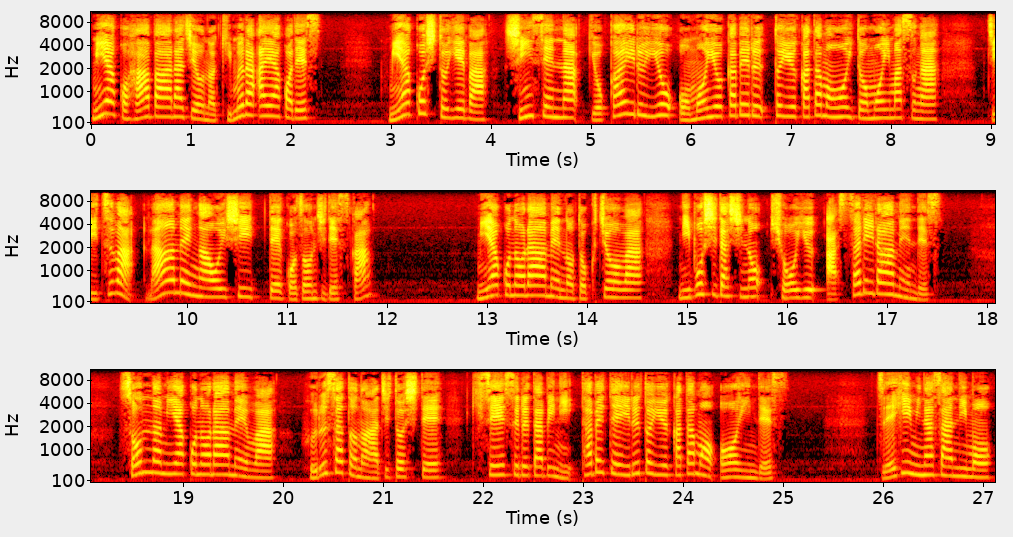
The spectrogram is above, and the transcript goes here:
宮古ハーバーラジオの木村彩子です。宮古市といえば新鮮な魚介類を思い浮かべるという方も多いと思いますが実はラーメンが美味しいってご存知ですか？都のラーメンの特徴は煮干しだしの醤油あっさりラーメンです。そんな都のラーメンはふるさとの味として帰省するたびに食べているという方も多いんです。ぜひ皆さんにも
